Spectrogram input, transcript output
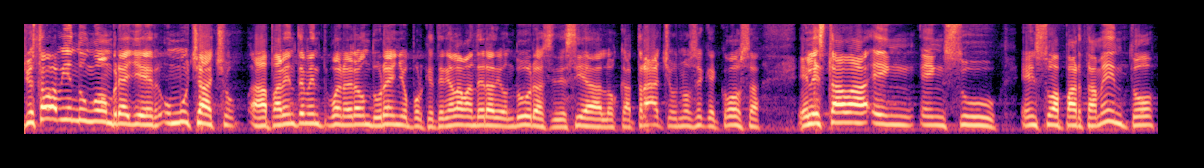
Yo estaba viendo un hombre ayer, un muchacho, aparentemente, bueno, era hondureño porque tenía la bandera de Honduras y decía los catrachos, no sé qué cosa. Él estaba en, en, su, en su apartamento,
